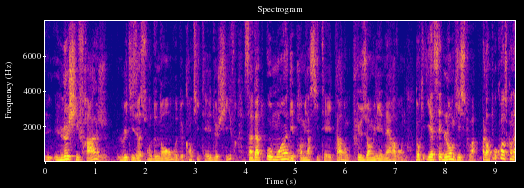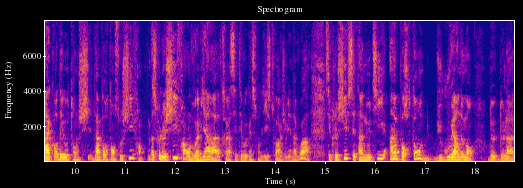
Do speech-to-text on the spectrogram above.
le chiffrage, l'utilisation de nombres, de quantités, de chiffres, ça date au moins des premières cités-États, donc plusieurs millénaires avant nous. Donc il y a cette longue histoire. Alors pourquoi est-ce qu'on a accordé autant d'importance aux chiffres? Parce que le chiffre, on le voit bien à travers cette évocation de l'histoire que je viens d'avoir, c'est que le chiffre, c'est un outil important du gouvernement. De, la,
